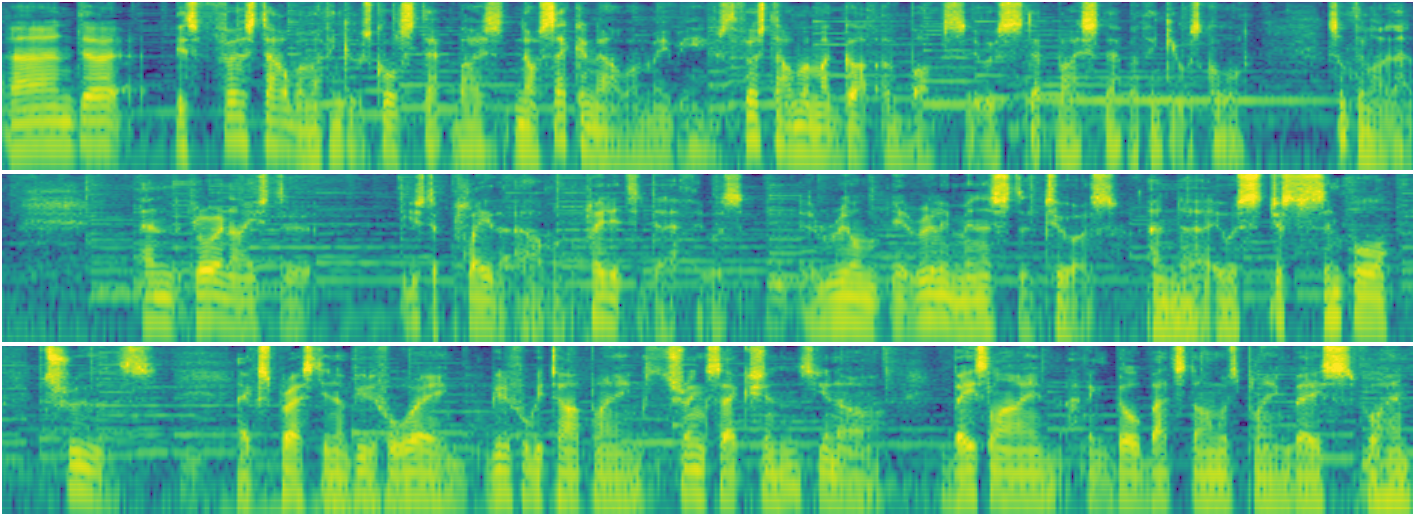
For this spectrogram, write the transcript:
and uh, his first album, I think it was called Step by no second album maybe. It was the first album I got of Bob's. It was Step by Step, I think it was called, something like that. And Gloria and I used to used to play that album, played it to death. It was a real, it really ministered to us, and uh, it was just simple truths expressed in a beautiful way. Beautiful guitar playing, string sections, you know, bass line. I think Bill Batstone was playing bass for him,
